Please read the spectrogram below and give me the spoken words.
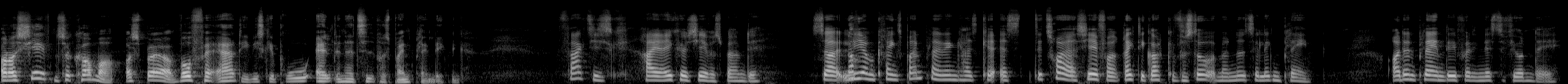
Og når chefen så kommer og spørger, hvorfor er det, vi skal bruge al den her tid på sprintplanlægning? Faktisk har jeg ikke hørt chefer spørge om det. Så lige omkring sprintplanlægning, altså, det tror jeg, at chefer rigtig godt kan forstå, at man er nødt til at lægge en plan. Og den plan, det er for de næste 14 dage.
